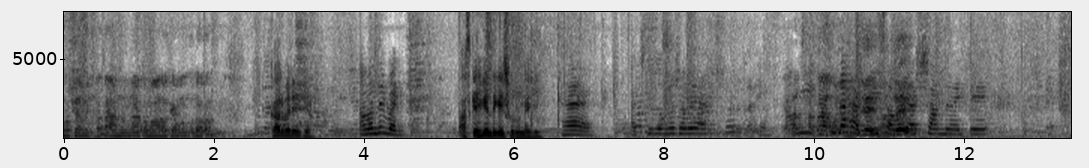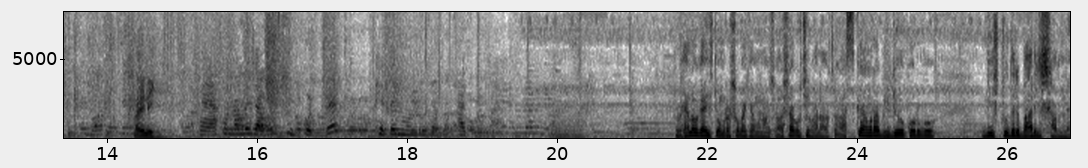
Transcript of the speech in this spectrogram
ঘষে আমি ছাতা আনলাম না তোমার কেমন কথা বানবে কার বাড়ি এটা? আমাদের বাড়ি। আজকে এখান থেকেই শুরু নাকি? হ্যাঁ আজকে তোমরা সবাই আসছো? আমি পুরো হ্যাপি সবাই আসছে আমাদের বাড়িতে তাই নাকি? হ্যাঁ এখন আমরা যাব শুট করতে ক্ষেতের মধ্যে যাব। তো হ্যালো গাইজ তোমরা সবাই কেমন আছো? আশা করছি ভালো আছো। আজকে আমরা ভিডিও করব মিষ্টুদের বাড়ির সামনে।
